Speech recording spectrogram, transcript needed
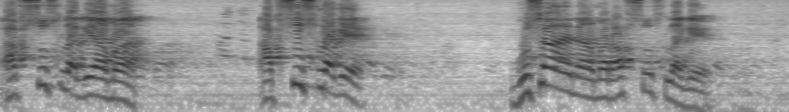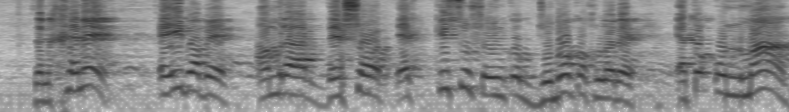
আফসুস লাগে আমার। আফসুস লাগে। গুছা হয় না আমার আফসুস লাগে। যেন খেনে এইভাবে আমরা দেশর এক কিছু সংখ্যক যুবক অকলরে এত উন্মাদ,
